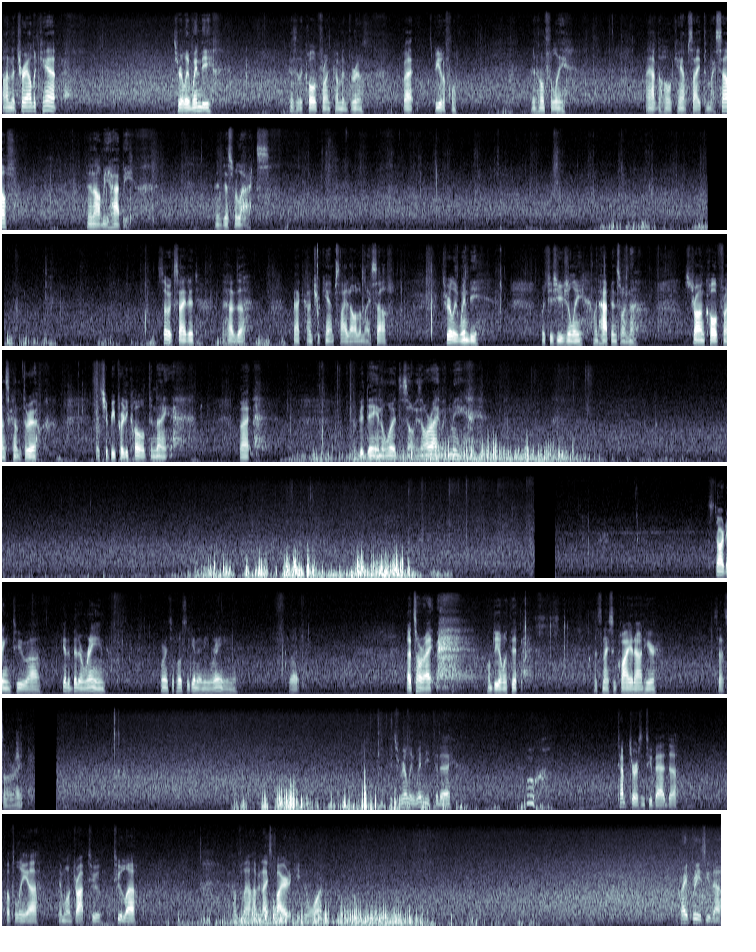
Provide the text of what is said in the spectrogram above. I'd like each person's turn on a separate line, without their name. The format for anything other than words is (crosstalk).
on the trail to camp. It's really windy because of the cold front coming through, but it's beautiful. And hopefully I have the whole campsite to myself and I'll be happy and just relax. So excited to have the backcountry campsite all to myself. It's really windy, which is usually what happens when the strong cold fronts come through. It should be pretty cold tonight, but a good day in the woods is always alright with me. Starting to uh, get a bit of rain. We weren't supposed to get any rain, but that's all right. We'll deal with it. It's nice and quiet out here, so that's all right. It's really windy today. Whew. Temperature isn't too bad though. Hopefully uh, it won't drop too too low. And hopefully I'll have a nice fire to keep me warm. Quite breezy though.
